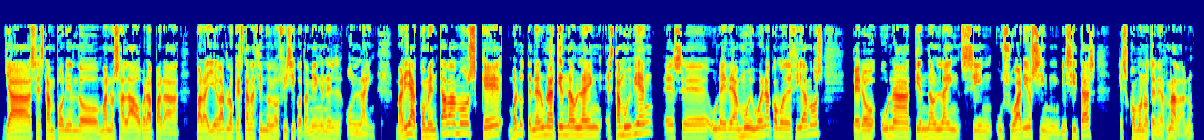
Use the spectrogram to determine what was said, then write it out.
ya se están poniendo manos a la obra para, para llevar lo que están haciendo en lo físico también en el online. María, comentábamos que, bueno, tener una tienda online está muy bien, es eh, una idea muy buena, como decíamos, pero una tienda online sin usuarios, sin visitas, es como no tener nada, ¿no?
